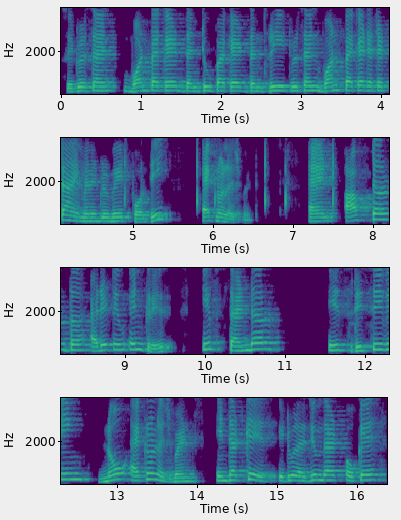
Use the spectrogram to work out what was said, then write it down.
So it will send one packet then two packet then three. It will send one packet at a time and it will wait for the acknowledgement. And after the additive increase if sender is receiving no acknowledgement. In that case it will assume that okay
